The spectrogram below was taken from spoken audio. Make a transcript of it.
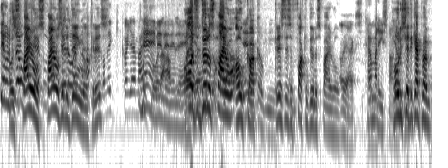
Oh, spiral, Jij spiral moet- zit in de ding, eh, achter. Chris. Kan, ik, kan jij mij Nee, nee, nee, nee, nee. Oh, het is een dunne spiral. Oh, kak. Chris, dit is een fucking dunne spiral. Oh ja, ik zie Ga maar. Holy shit, ik heb hem.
